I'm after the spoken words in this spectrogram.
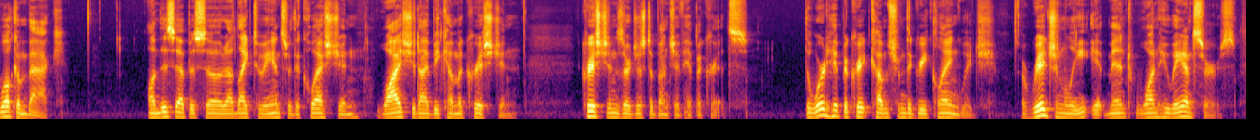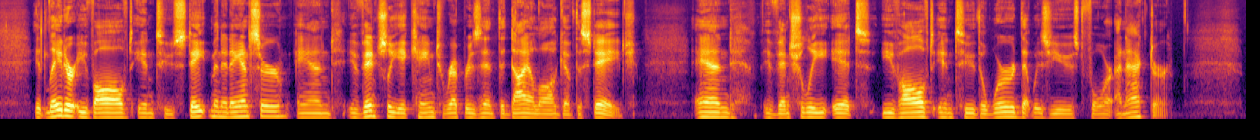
Welcome back. On this episode, I'd like to answer the question why should I become a Christian? Christians are just a bunch of hypocrites. The word hypocrite comes from the Greek language. Originally, it meant one who answers. It later evolved into statement and answer, and eventually it came to represent the dialogue of the stage. And eventually it evolved into the word that was used for an actor.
